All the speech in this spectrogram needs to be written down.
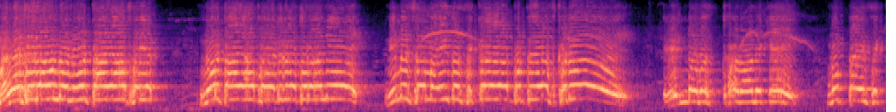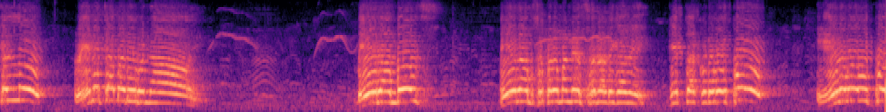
మొదటి రౌండ్ నూట యాభై నూట యాభై అడుగుల దూరాన్ని నిమిషం ఐదు సెకండ్ల పూర్తి చేసుకుని రెండవ స్థానానికి ముప్పై సెకండ్లు వెనుకబడి ఉన్నాయి. బీరాం బోల్స్ బీరాం సుబ్రహ్మణ్యేశ్వర రెడ్డి గారి గిత్త కుడివైపు ఏడవ వైపు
